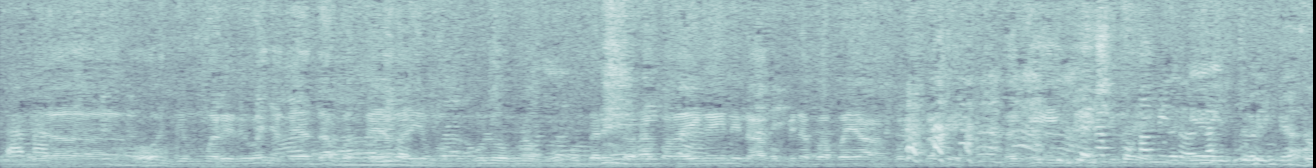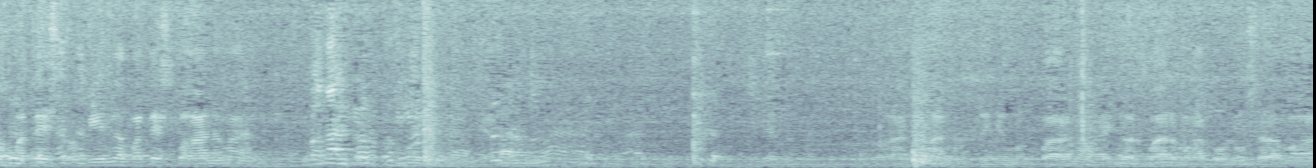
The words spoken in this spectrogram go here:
Kaya, oo, hindi mo maririwan niya. Kaya dapat kaya kayo magugulong na pupunta rito. Napakaingay nila. Ako pinababayaan ko lang kasi nag-i-enjoy sila. Nag-enjoy nga. So, pates, Rubina, pates, baka naman. Baka Baka naman, gusto nyo magpaano, idol, para makatulong sa mga...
